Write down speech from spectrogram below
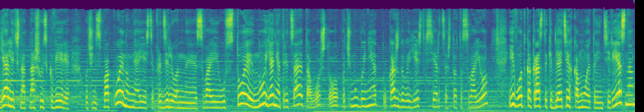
Я лично отношусь к вере очень спокойно, у меня есть определенные свои устои, но я не отрицаю того, что почему бы нет, у каждого есть в сердце что-то свое. И вот как раз-таки для тех, кому это интересно,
